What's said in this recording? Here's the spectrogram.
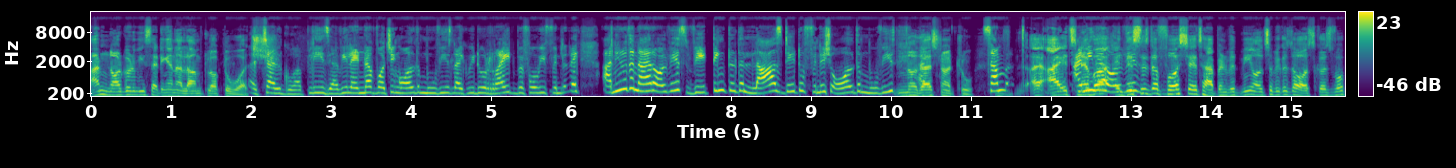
I'm not going to be setting an alarm clock to watch. Achal Goa, please. Yeah, we'll end up watching all the movies like we do right before we finish. Like Anirudh and I are always waiting till the last day to finish all the movies. No, that's not true. Some, I, I it's I never. they're always- This is the first year it's happened with me. Also because the Oscars were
